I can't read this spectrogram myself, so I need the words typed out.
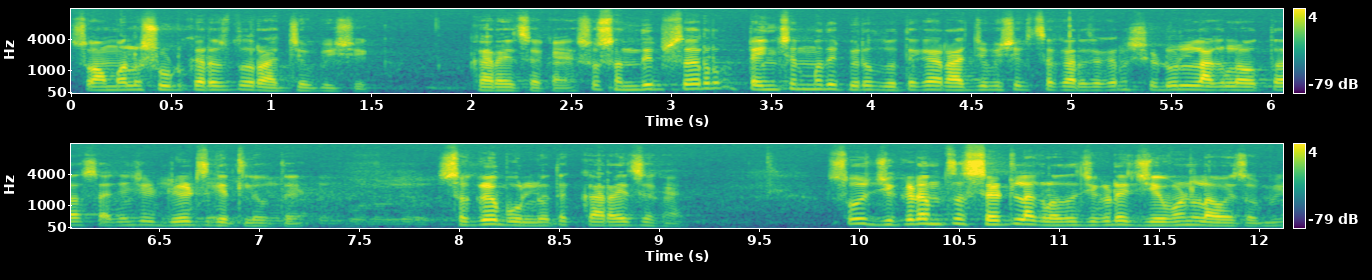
सो आम्हाला शूट करायचं होतं राज्याभिषेक. करायचं काय? सो संदीप सर टेन्शनमध्ये फिरत होते. काय राज्याभिषेकचं करायचं? कारण शेड्यूल लागला होता. सगळ्यांचे डेट्स घेतले होते. सगळे बोलले होते करायचं काय? सो जिकडे आमचं सेट लागला होता जिकडे जेवण लावायचं मी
